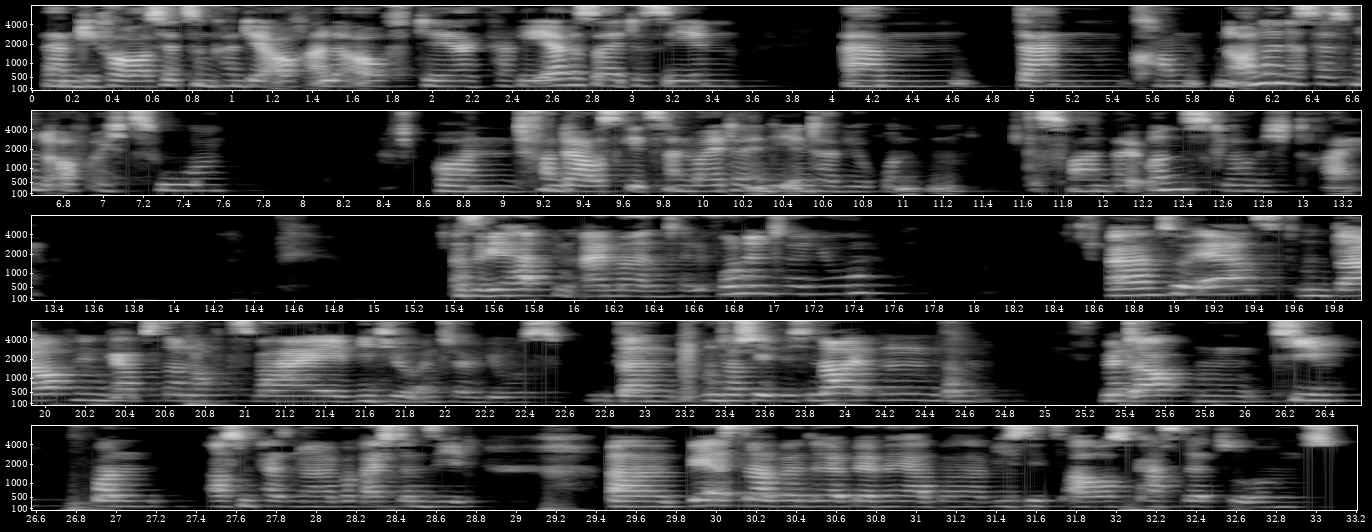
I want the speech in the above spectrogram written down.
ähm, die Voraussetzungen könnt ihr auch alle auf der Karriereseite sehen. Ähm, dann kommt ein Online-Assessment auf euch zu Und von da aus geht's dann weiter in die Interviewrunden. Das waren bei uns, glaube ich, drei. Also wir hatten einmal ein Telefoninterview äh, zuerst und daraufhin gab es dann noch zwei Videointerviews mit dann unterschiedlichen Leuten, damit auch ein Team von aus dem Personalbereich dann sieht, äh, wer ist da der Bewerber, wie sieht's aus, passt der zu uns.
